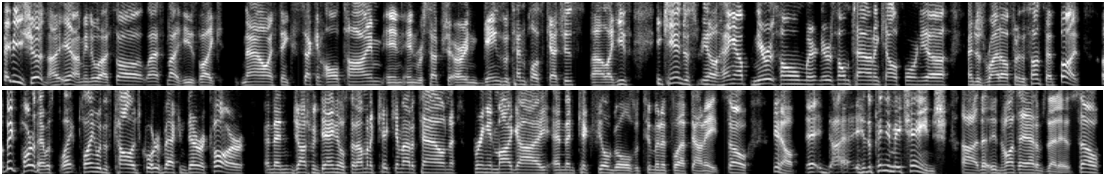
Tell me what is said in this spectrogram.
Maybe he should. I, yeah, I mean, I saw last night. He's like now, I think, second all time in in reception or in games with ten plus catches. Uh, like he's he can just you know hang out near his home, near his hometown in California, and just ride off into the sunset. But a big part of that was play, playing with his college quarterback in Derek Carr. And then Josh McDaniel said, I'm going to kick him out of town, bring in my guy, and then kick field goals with two minutes left down eight. So, you know, it, uh, his opinion may change. Uh, Davante Adams, that is. So,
